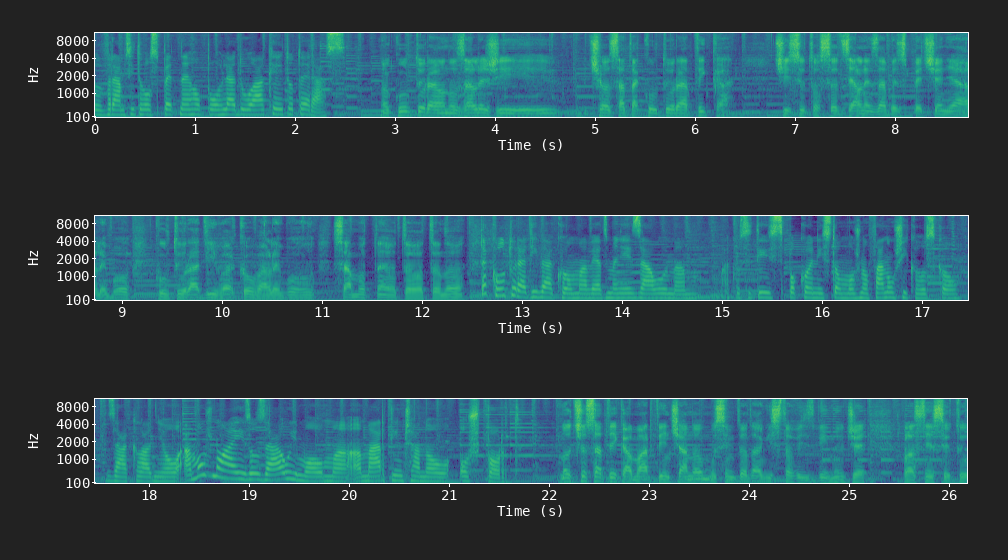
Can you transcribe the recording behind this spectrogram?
v rámci toho spätného pohľadu a aké je to teraz. No kultúra, ono záleží, čo sa tá kultúra týka či sú to sociálne zabezpečenia, alebo kultúra divákov, alebo samotného tohoto. No. Tá kultúra divákov ma viac menej zaujíma. Ako si ty spokojný s tou možno fanúšikovskou základňou a možno aj so záujmom Martinčanov o šport. No čo sa týka Martinčanov, musím to takisto vyzdvihnúť, že vlastne sú tu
